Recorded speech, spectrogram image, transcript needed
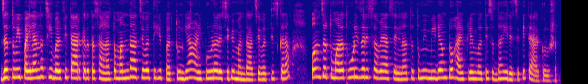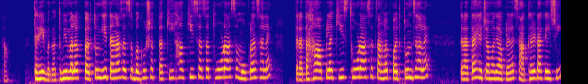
जर तुम्ही पहिल्यांदाच ही बर्फी तयार करत असाल ना तर मंद आचेवरती हे परतून घ्या आणि पूर्ण रेसिपी मंद आचेवरतीच करा. पण जर तुम्हाला थोडी जरी सवय असेल ना तर तुम्ही मीडियम टू हाय फ्लेमवरती सुद्धा ही रेसिपी तयार करू शकता. तर हे बघा तुम्ही मला परतून घेतानाच असं बघू शकता की हा किस असा थोडा असा मोकळा झाला आहे तर आता हा आपला किस थोडा असा चांगला परतून झाला आहे तर आता ह्याच्यामध्ये आपल्याला साखर टाकायची.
